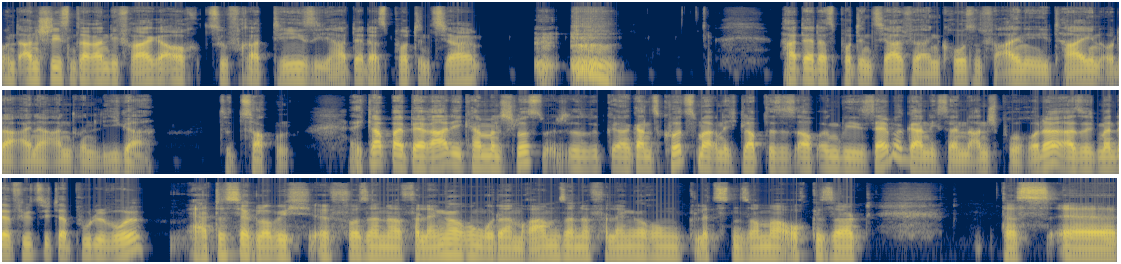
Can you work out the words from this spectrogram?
und anschließend daran die Frage auch zu Fratesi. Hat er das Potenzial, hat er das Potenzial für einen großen Verein in Italien oder einer anderen Liga zu zocken? Ich glaube, bei Berardi kann man Schluss äh, ganz kurz machen. Ich glaube, das ist auch irgendwie selber gar nicht sein Anspruch, oder? Also ich meine, der fühlt sich da pudelwohl. Er hat das ja, glaube ich, äh, vor seiner Verlängerung oder im Rahmen seiner Verlängerung letzten Sommer auch gesagt, dass äh,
